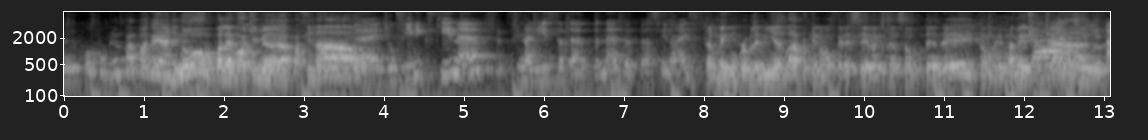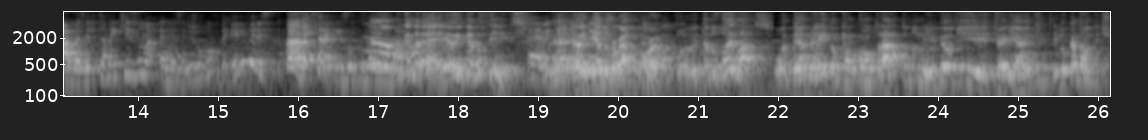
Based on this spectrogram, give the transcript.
vindo como? É Pra, pra ganhar de novo, pra levar o time ah, pra final. É, de um Phoenix que, né, finalista da, da- né, da- das finais. Também com probleminhas lá, porque não ofereceram a extensão pro DeAndre Ayton, ele tá meio Verdade. chateado. Ah, mas ele também quis uma. É, mas ele jogou bem. Ele merecia. É. Por que será que eles não quiseram Não, porque não- é, eu entendo o Phoenix. É, eu entendo né? Eu entendo o jogador, Uhum. eu entendo os dois lados. O DeAndre Ayton que é um contrato no nível de Trey Young e Luka Doncic.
